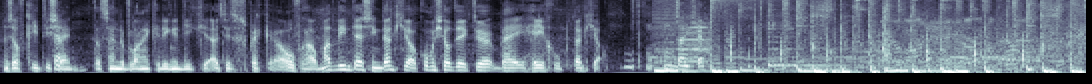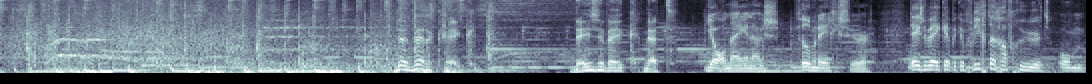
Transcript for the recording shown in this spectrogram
en zelf kritisch ja. zijn. Dat zijn de belangrijke dingen die ik uit dit gesprek overhoud. Madeline Tessing, dankjewel. Commercieel directeur bij Hey Groep. Dankjewel. Dank je. De Werkweek. Deze week met... Johan Nijenhuis, filmregisseur. Deze week heb ik een vliegtuig afgehuurd om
